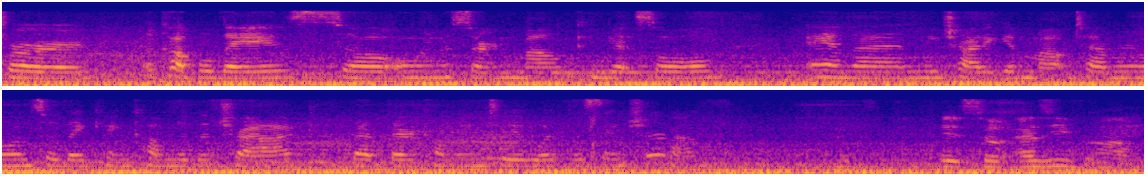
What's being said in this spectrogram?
for a couple days, so only a certain amount can get sold, and then we try to get them out to everyone so they can come to the track that they're coming to with the same shirt on. So as you've um,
